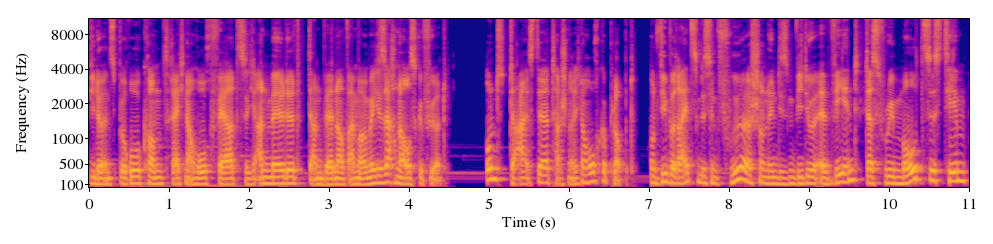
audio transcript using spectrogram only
wieder ins Büro kommt, Rechner hochfährt, sich anmeldet, dann werden auf einmal irgendwelche Sachen ausgeführt. Und da ist der Taschenrechner hochgeploppt. Und wie bereits ein bisschen früher schon in diesem Video erwähnt, das Remote-System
